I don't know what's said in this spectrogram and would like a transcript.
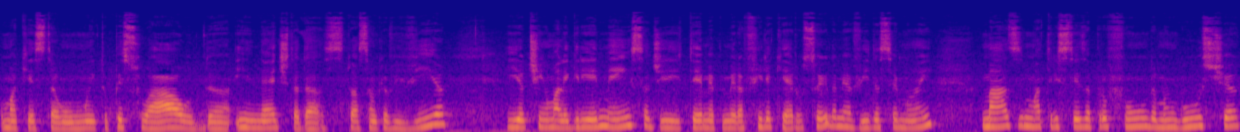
uma questão muito pessoal da, inédita da situação que eu vivia. E eu tinha uma alegria imensa de ter minha primeira filha, que era o sonho da minha vida, ser mãe, mas uma tristeza profunda, uma angústia,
